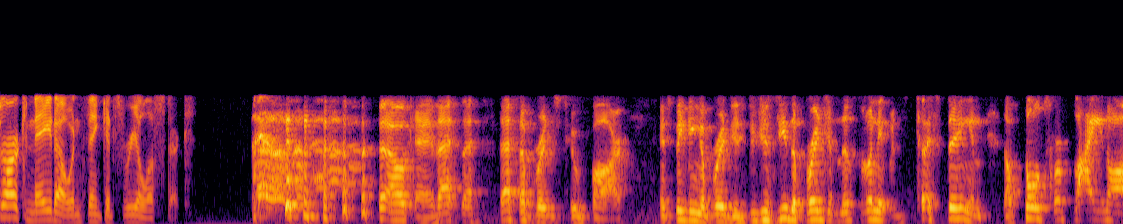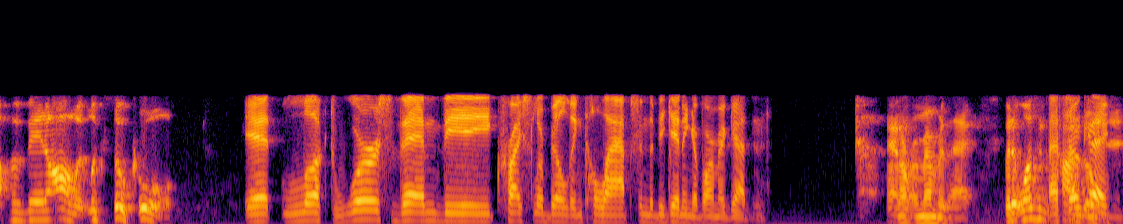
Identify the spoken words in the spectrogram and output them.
Sharknado and think it's realistic. okay, that's a, that's a bridge too far. And speaking of bridges, did you see the bridge in this one? It was twisting and the bolts were flying off of it. Oh, it looked so cool. It looked worse than the Chrysler building collapse in the beginning of Armageddon. I don't remember that, but it wasn't That's Congo okay. bad.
